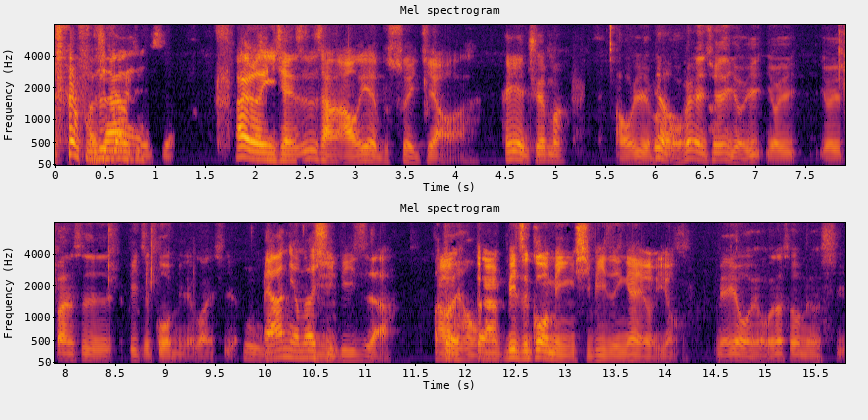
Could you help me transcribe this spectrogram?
像不是这样解释。艾伦以前是不是常熬夜不睡觉啊？黑眼圈吗？熬夜吗？我黑眼圈有一有一有一半是鼻子过敏的关系啊。嗯，然后你有没有洗鼻子啊？对对啊，鼻子过敏洗鼻子应该也有用。没有诶，我那时候没有洗。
